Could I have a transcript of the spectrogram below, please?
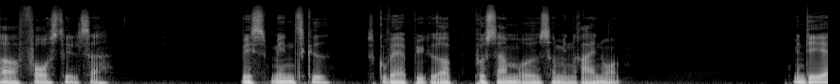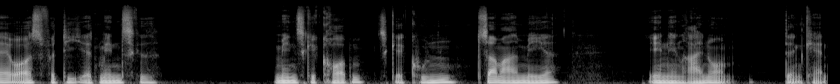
at forestille sig, hvis mennesket skulle være bygget op på samme måde som en regnorm. Men det er jo også fordi, at mennesket, menneskekroppen, skal kunne så meget mere, end en regnorm den kan.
